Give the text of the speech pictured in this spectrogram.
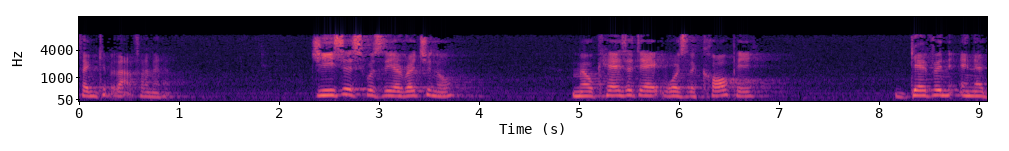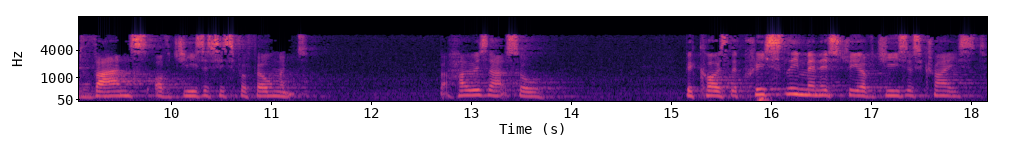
think about that for a minute. Jesus was the original Melchizedek was the copy given in advance of Jesus' fulfillment. But how is that so? Because the priestly ministry of Jesus Christ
